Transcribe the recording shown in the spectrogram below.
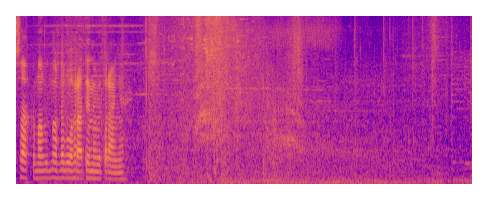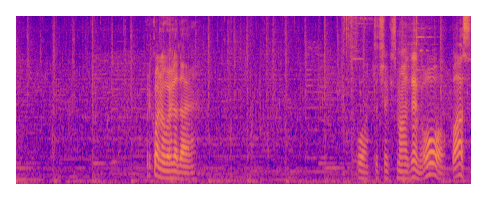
Якось легко, мабуть, можна було грати на ветерані. Прикольно виглядає. О, тут ще якийсь магазин. О, клас!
